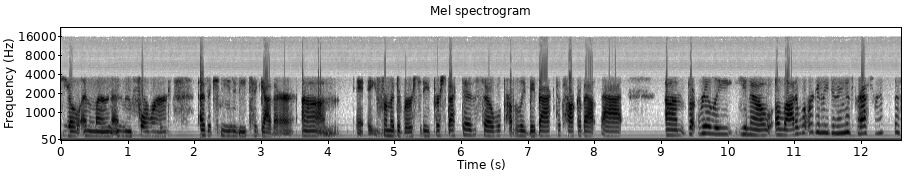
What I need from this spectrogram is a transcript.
heal and learn and move forward as a community together um, from a diversity perspective. So we'll probably be back to talk about that. Um, but really, you know, a lot of what we're going to be doing is grassroots this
